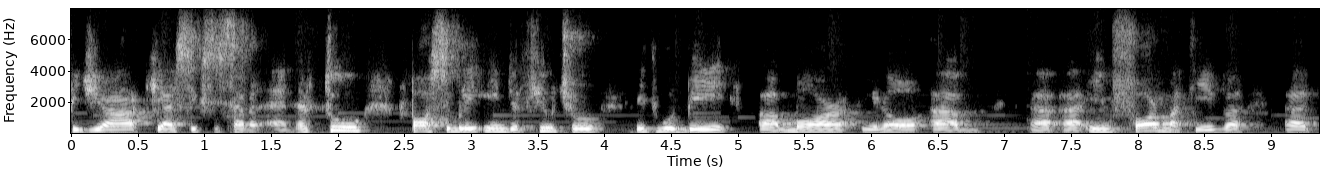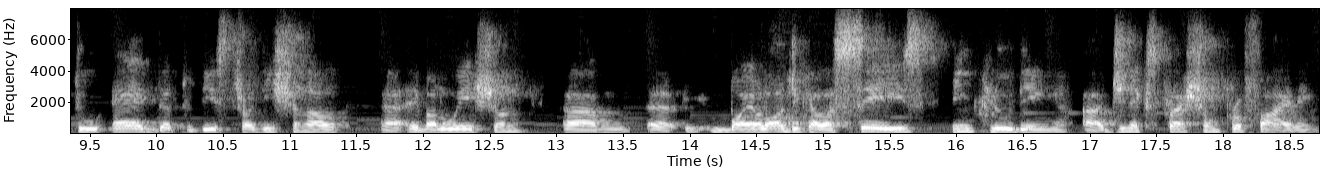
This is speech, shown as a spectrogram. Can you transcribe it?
PGR, Ki67, and HER2. Possibly in the future, it would be more, you know, um, informative to add to this traditional evaluation um, uh, biological assays, including uh, gene expression profiling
